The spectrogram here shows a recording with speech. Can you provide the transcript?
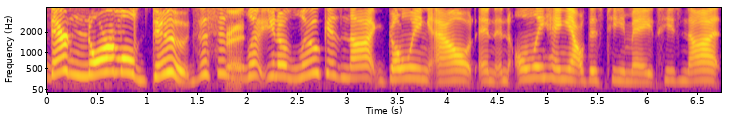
they're normal dudes. This is Right. You know Luke is not going out and, and only hanging out with his teammates. He's not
